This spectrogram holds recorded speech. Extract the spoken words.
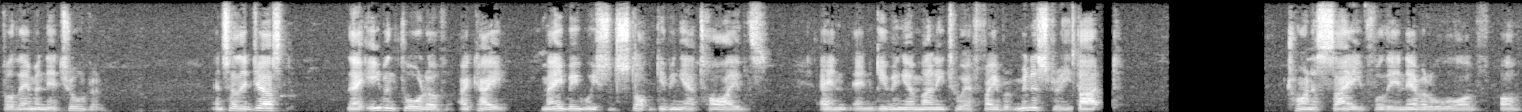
for them and their children. And so they just they even thought of okay, maybe we should stop giving our tithes and and giving our money to our favorite ministries, but trying to save for the inevitable of of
